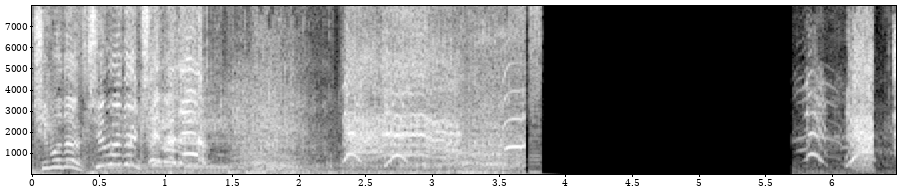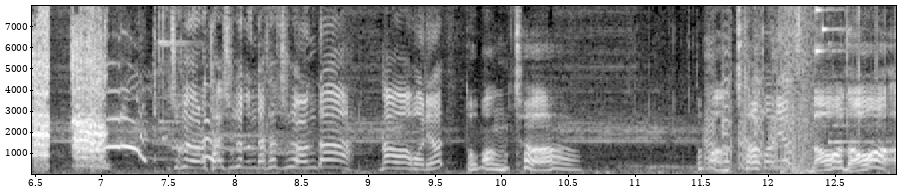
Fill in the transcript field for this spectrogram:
추모등 추모등 추모등 탈출해 탈출해 온다 탈출해 온다. 나와 버렸 도망쳐. 도망쳐. 나와버려. 나와 나와.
